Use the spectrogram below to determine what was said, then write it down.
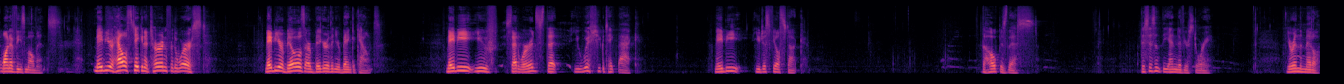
one of these moments. Maybe your health's taken a turn for the worst. Maybe your bills are bigger than your bank account. Maybe you've said words that you wish you could take back. Maybe you just feel stuck. The hope is this this isn't the end of your story. You're in the middle.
